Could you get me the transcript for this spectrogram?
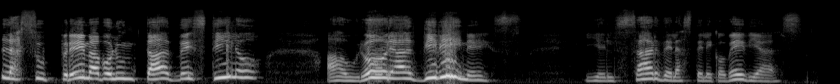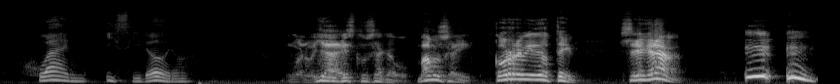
la suprema voluntad de estilo, Aurora Divines, y el zar de las telecomedias, Juan Isidoro. Bueno, ya, esto se acabó. Vamos ahí. Corre videotape. Se graba.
